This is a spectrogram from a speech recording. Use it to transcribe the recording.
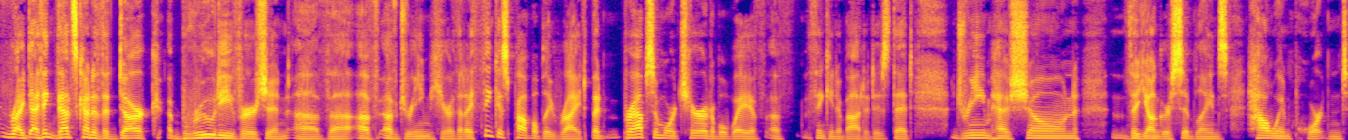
Right. I think that's kind of the dark, broody version of, uh, of of Dream here that I think is probably right. But perhaps a more charitable way of, of thinking about it is that Dream has shown the younger siblings how important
